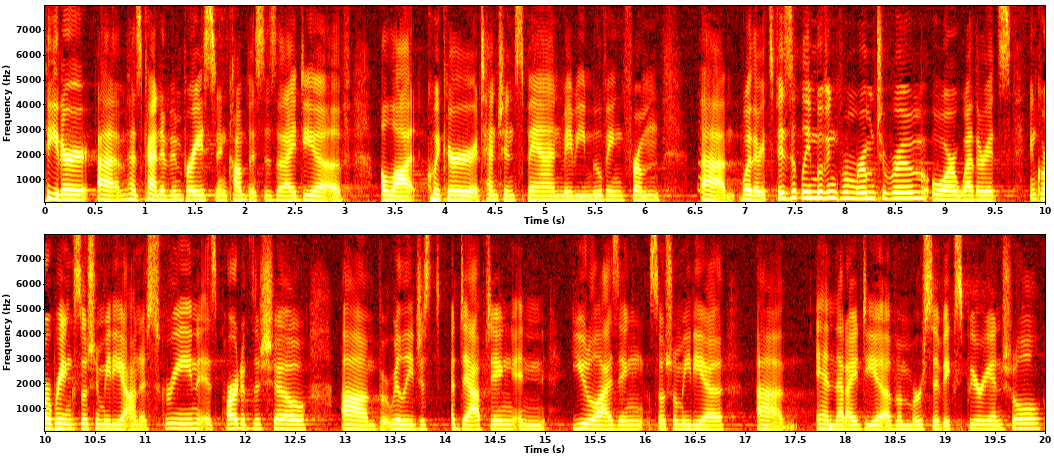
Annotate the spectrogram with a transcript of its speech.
theater um, has kind of embraced and encompasses that idea of a lot quicker attention span, maybe moving from um, whether it's physically moving from room to room or whether it's incorporating social media on a screen as part of the show, um, but really just adapting and utilizing social media um, and that idea of immersive experiential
